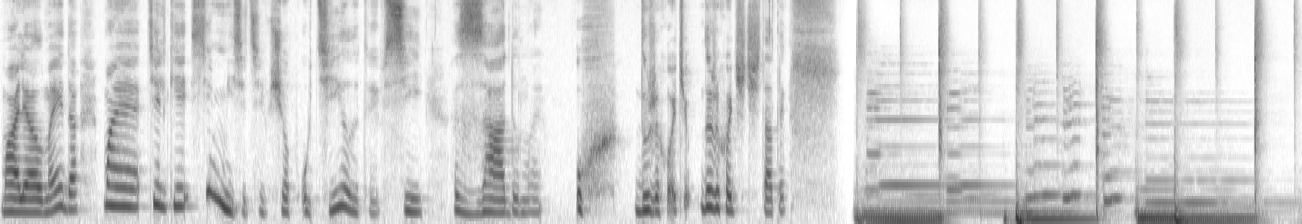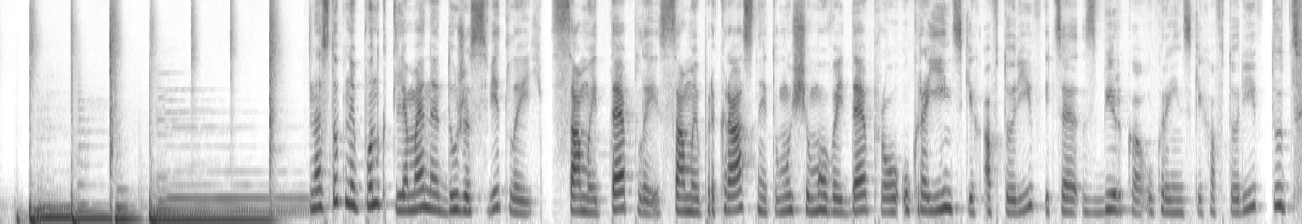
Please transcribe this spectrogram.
Маля Алмейда має тільки сім місяців, щоб утілити всі задуми. Ух, дуже хочу, дуже хочу читати. Наступний пункт для мене дуже світлий, самий теплий, самий прекрасний, тому що мова йде про українських авторів, і це збірка українських авторів. Тут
